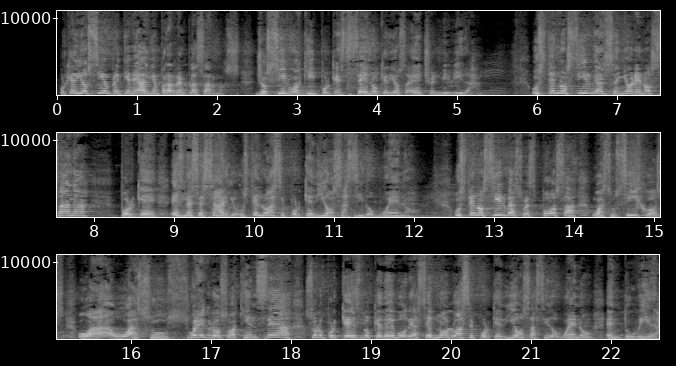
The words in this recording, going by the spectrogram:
Porque Dios siempre tiene a alguien para reemplazarnos. Yo sirvo aquí porque sé lo que Dios ha hecho en mi vida. Usted no sirve al Señor en Osana porque es necesario. Usted lo hace porque Dios ha sido bueno. Usted no sirve a su esposa o a sus hijos o a, sus suegros o a quien sea solo porque es lo que debo de hacer. No, lo hace porque Dios ha sido bueno en tu vida.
